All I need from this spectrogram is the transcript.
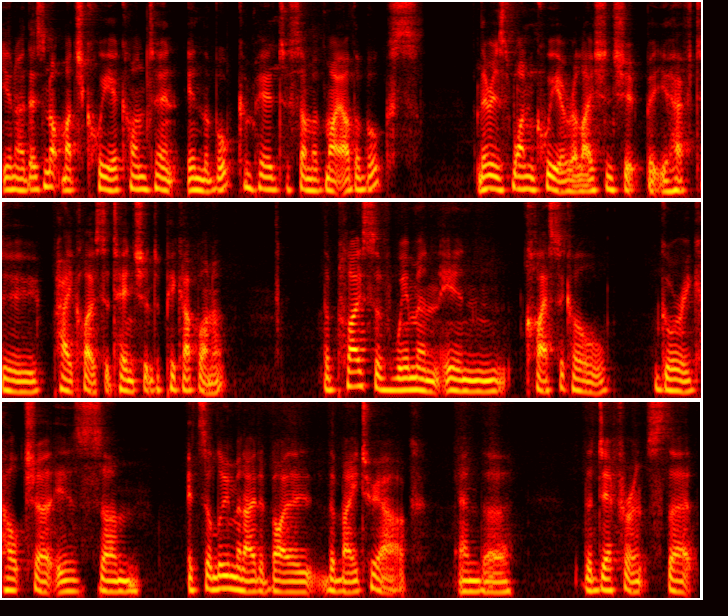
You know, there's not much queer content in the book compared to some of my other books. There is one queer relationship, but you have to pay close attention to pick up on it the place of women in classical Koori culture is um, it's illuminated by the matriarch and the the deference that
